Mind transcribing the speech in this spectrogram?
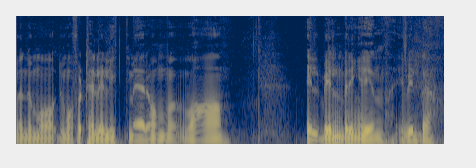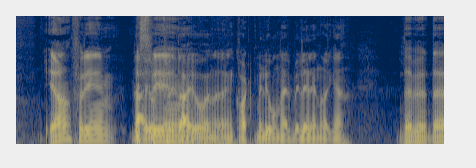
Men du må, du må fortelle litt mer om hva elbilen bringer inn i bildet. Ja, fordi Det er jo, det er jo en, en, kvart million elbiler i Norge. Det, det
